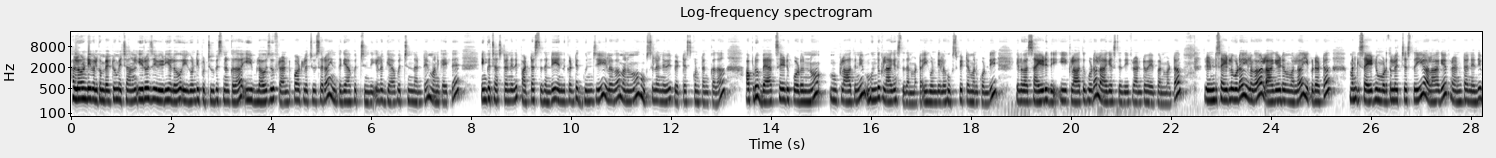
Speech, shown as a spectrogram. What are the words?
హలో అండి welcome back to my channel. ఈరోజు ఈ వీడియోలో ఇగోండి ఇప్పుడు చూపిస్తున్నాను కదా ఈ బ్లౌజ్ ఫ్రంట్ పార్ట్లో చూసారా? ఇంత గ్యాప్ వచ్చింది. ఇలా గ్యాప్ వచ్చిందంటే మనకైతే ఇంకా చెస్ట్ అనేది పట్టేస్తుందండి. ఎందుకంటే గుంజి ఇలాగా మనము హుక్స్లు అనేవి పెట్టేసుకుంటాం కదా అప్పుడు బ్యాక్ సైడ్ కూడాను క్లాత్ని ముందుకు లాగేస్తుంది అనమాట ఇగోండి ఇలా హుక్స్ పెట్టామనుకోండి ఇలాగ సైడ్ది ఈ క్లాత్ కూడా లాగేస్తుంది ఫ్రంట్ వైపు అనమాట రెండు సైడ్లు కూడా ఇలాగా లాగేయడం వల్ల ఇక్కడట మనకి సైడ్ని ముడతలు వచ్చేస్తాయి. అలాగే ఫ్రంట్ అనేది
